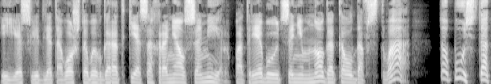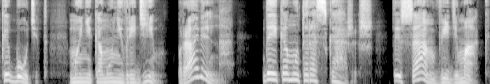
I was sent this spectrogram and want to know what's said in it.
И если для того, чтобы в городке сохранялся мир, потребуется немного колдовства, то пусть так и будет. Мы никому не вредим, правильно? Да и кому ты расскажешь? Ты сам ведьмак.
